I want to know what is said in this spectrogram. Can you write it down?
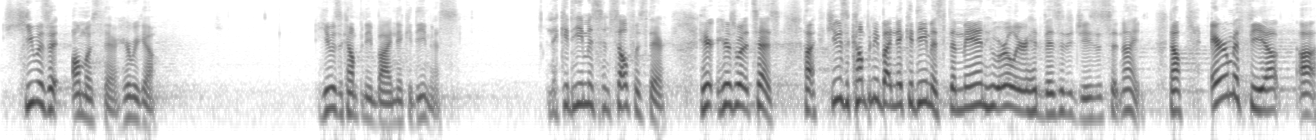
he was at, almost there. Here we go. He was accompanied by Nicodemus. Nicodemus himself was there. Here, here's what it says uh, He was accompanied by Nicodemus, the man who earlier had visited Jesus at night. Now, Arimathea, uh,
